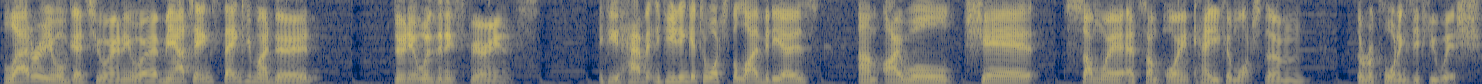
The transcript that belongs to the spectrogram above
Flattery will get you anywhere. Meowtings, thank you, my dude. Dude, it was an experience. If you haven't, if you didn't get to watch the live videos, um, I will share somewhere at some point how you can watch them, the recordings if you wish.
